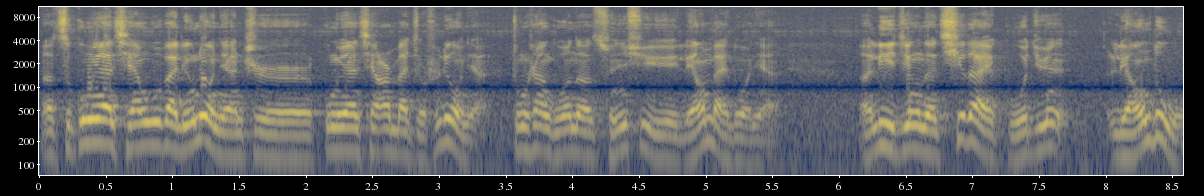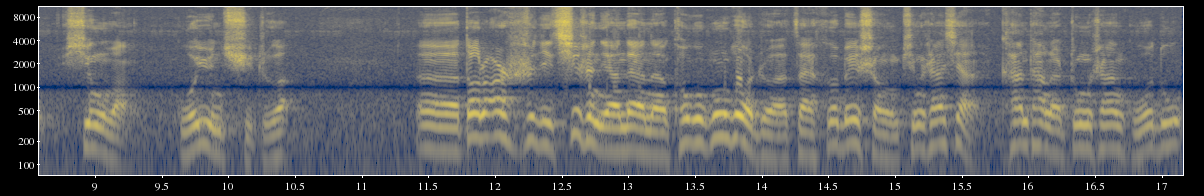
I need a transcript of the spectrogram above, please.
呃，自公元前五百零六年至公元前二百九十六年，中山国呢存续两百多年，呃，历经的七代国君两度兴亡，国运曲折。呃，到了二十世纪七十年代呢，考古工作者在河北省平山县勘探了中山国都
